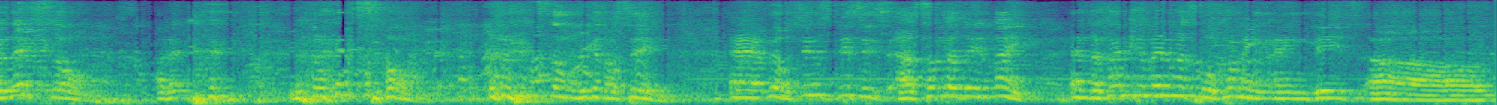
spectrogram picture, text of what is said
the next song, the next song, the next song we're gonna sing. Uh, well, since this is uh, Saturday night, and uh, thank you very much for coming in this uh,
